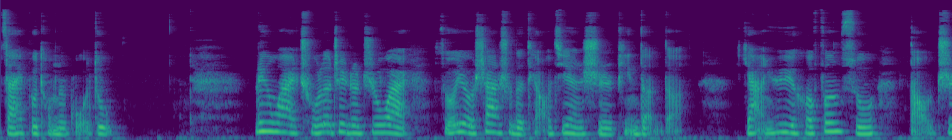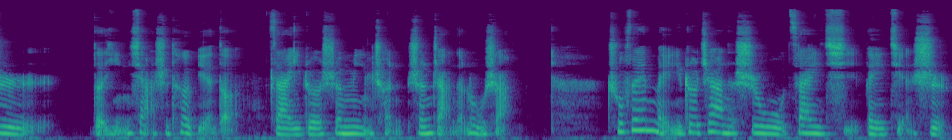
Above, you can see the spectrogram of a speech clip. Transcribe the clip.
在不同的国度。另外，除了这个之外，所有上述的条件是平等的，养育和风俗导致的影响是特别的，在一个生命成生长的路上，除非每一个这样的事物在一起被检视。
